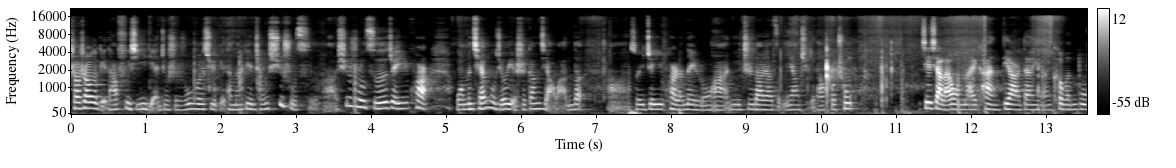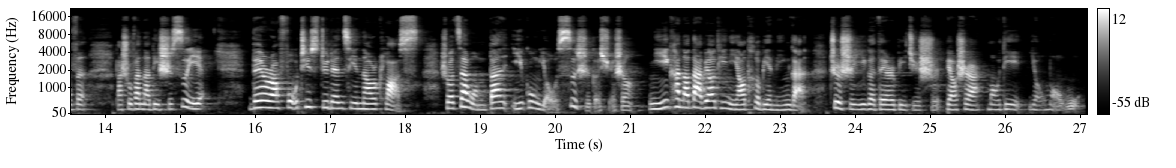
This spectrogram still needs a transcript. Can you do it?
稍稍的给它复习一点，就是如何去给它们变成序数词啊。序数词这一块儿，我们前不久也是刚讲完的啊，所以这一块的内容啊，你知道要怎么样去给它扩充。接下来我们来看第二单元课文部分，把书翻到第十四页。There are forty students in our class。说在我们班一共有四十个学生。你一看到大标题，你要特别敏感，这是一个 there be 句式，表示某地有某物。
